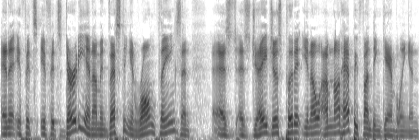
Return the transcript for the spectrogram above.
And if it's if it's dirty and I'm investing in wrong things and as as Jay just put it, you know, I'm not happy funding gambling and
